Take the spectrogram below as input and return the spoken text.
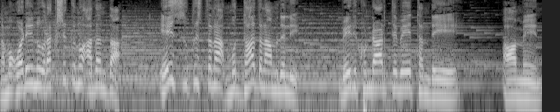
ನಮ್ಮ ಒಡೆಯನು ರಕ್ಷಕನು ಆದಂತ ಯೇಸು ಕ್ರಿಸ್ತನ ಮುದ್ದಾದ ನಾಮದಲ್ಲಿ ಬೇಡಿಕೊಂಡಾಡ್ತೇವೆ ತಂದೆಯೇ. ಆಮೇನ್.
